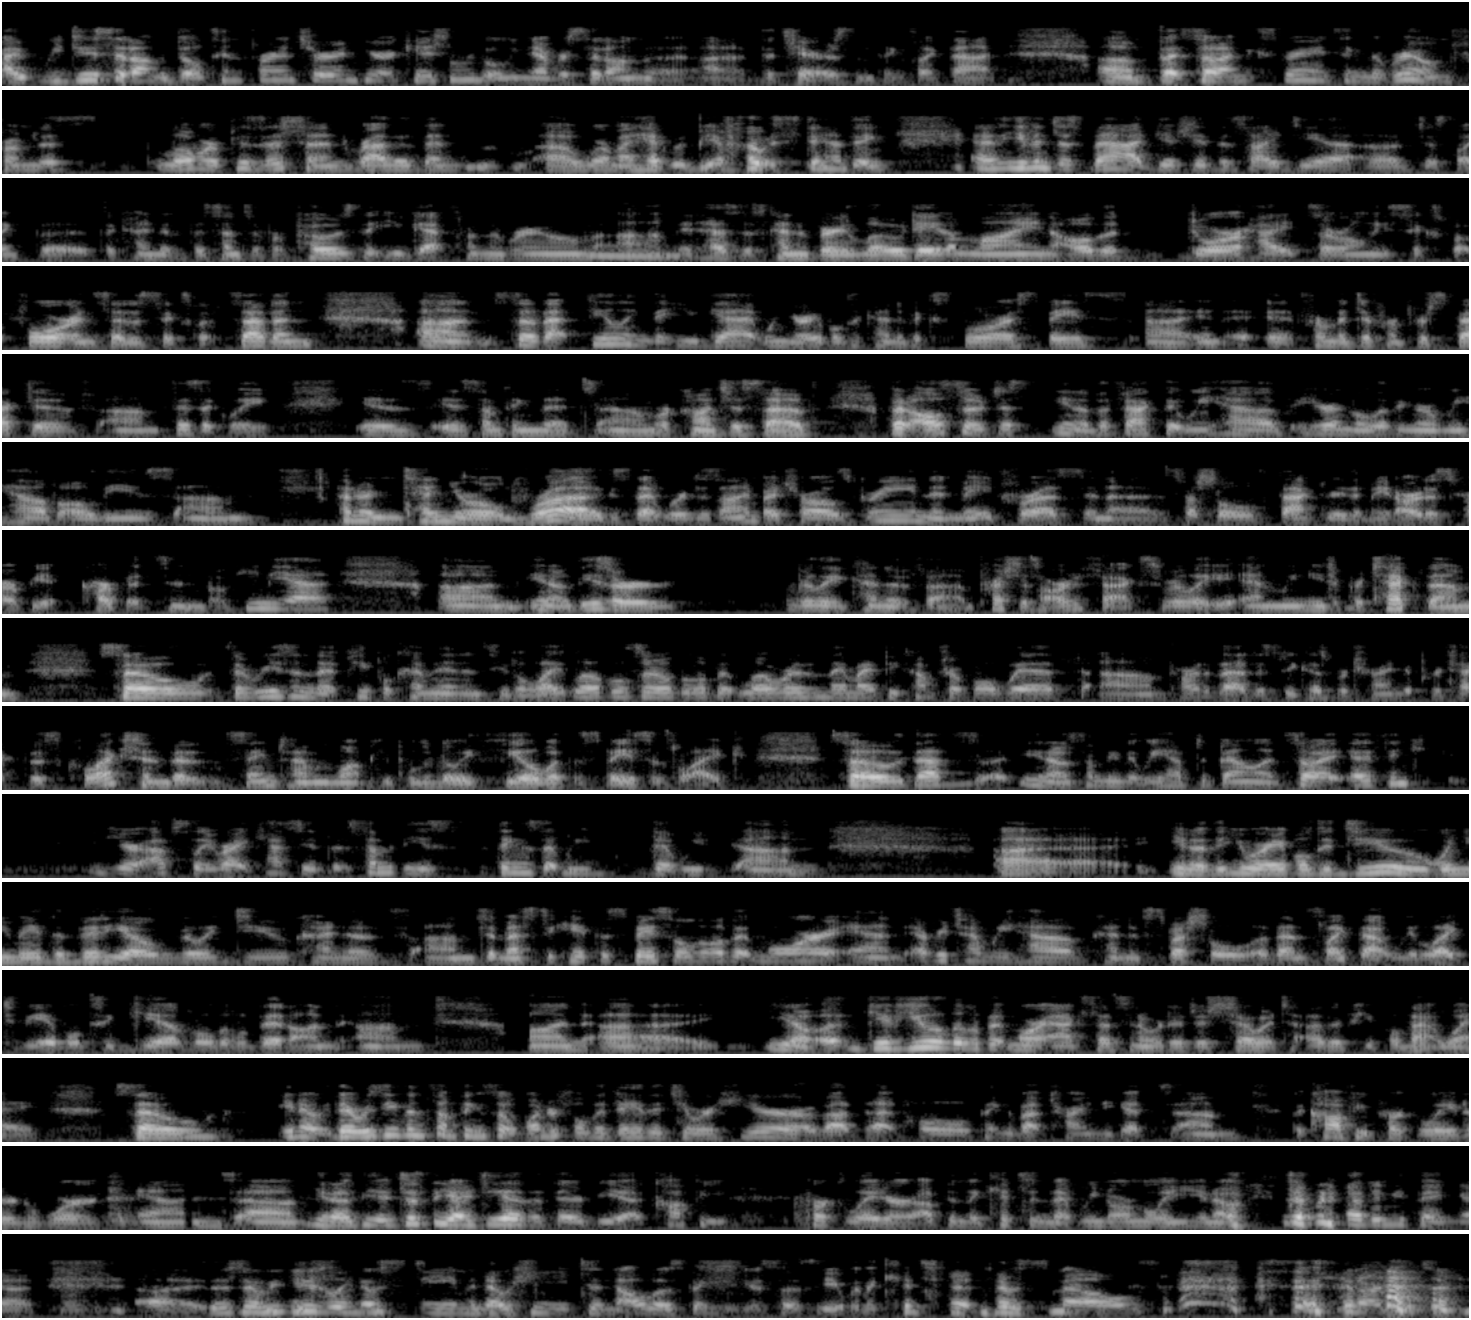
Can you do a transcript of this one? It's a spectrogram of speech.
I, we do sit on the built-in furniture in here occasionally, but we never sit on the uh, the chairs and things like that. Um, but so I'm experiencing the room from this lower position rather than uh, where my head would be if I was standing. And even just that gives you this idea of just like the, the kind of the sense of repose that you get from the room. Mm. Um, it has this kind of very low datum line. All the door heights are only six foot four instead of six foot seven. Um, so that feeling that you get when you're able to kind of explore a space uh, in, in, from a different perspective um, physically is is something that um, we're conscious of. But also just you know the fact that we have here in the living room we have all these 110 um, year old rugs that were designed by Charles Greene and made for us in a special factory that made artist carpet, carpets in Bohemia. Um, you know these are really kind of uh, precious artifacts, really, and we need to protect them. So the reason that people come in and see the light levels are a little bit lower than they might be comfortable with, um, part of that is because we're trying to protect this collection, but at the same time, we want people to really feel what the space is like. So that's you know something that we have to balance. So I, I think you're absolutely right, Cassie. That some of these things that we that we um, uh, you know that you were able to do when you made the video really do kind of um, domesticate the space a little bit more. And every time we have kind of special events like that we like to be able to give a little bit on um, on uh, you know give you a little bit more access in order to show it to other people that way. So you know, there was even something so wonderful the day that you were here about that whole thing about trying to get um, the coffee percolator to work, and um, you know, the, just the idea that there'd be a coffee percolator up in the kitchen that we normally, you know, don't have anything. Uh, uh, there's no usually no steam and no heat and all those things that you associate with a kitchen, no smells in our kitchen.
